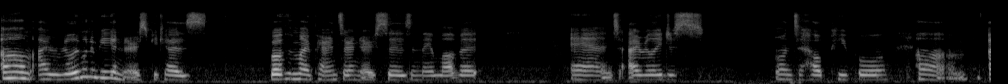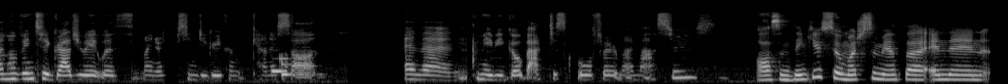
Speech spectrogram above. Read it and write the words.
Um, I really want to be a nurse because both of my parents are nurses and they love it. And I really just want to help people. Um, I'm hoping to graduate with my nursing degree from Kennesaw and then maybe go back to school for my master's. Awesome. Thank you so much, Samantha. And then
